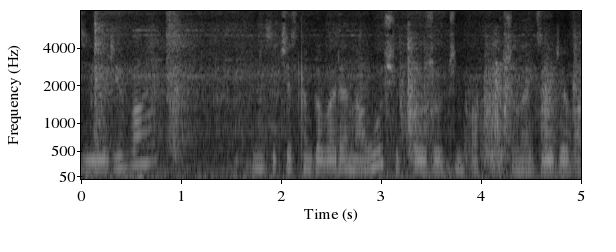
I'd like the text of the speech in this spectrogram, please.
дерево. Если честно говоря, на ощупь тоже очень похоже на дерево.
